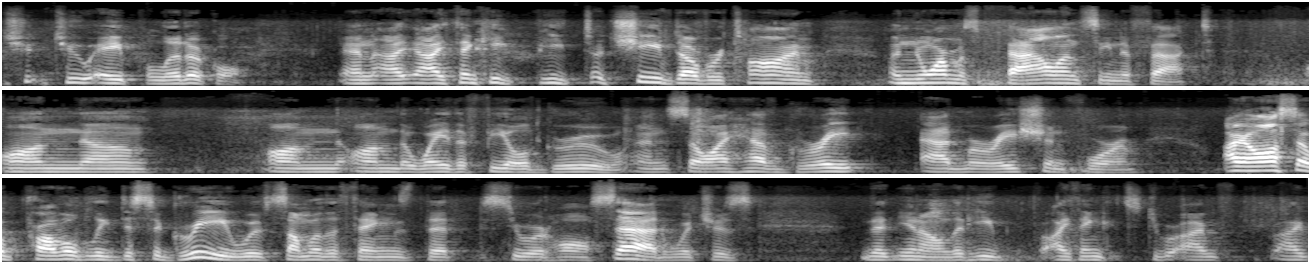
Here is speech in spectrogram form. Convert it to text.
too, too apolitical. And I, I think he, he, achieved over time enormous balancing effect on, um, on, on the way the field grew. And so I have great admiration for him. I also probably disagree with some of the things that Stuart Hall said, which is that you know that he I think I, I,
